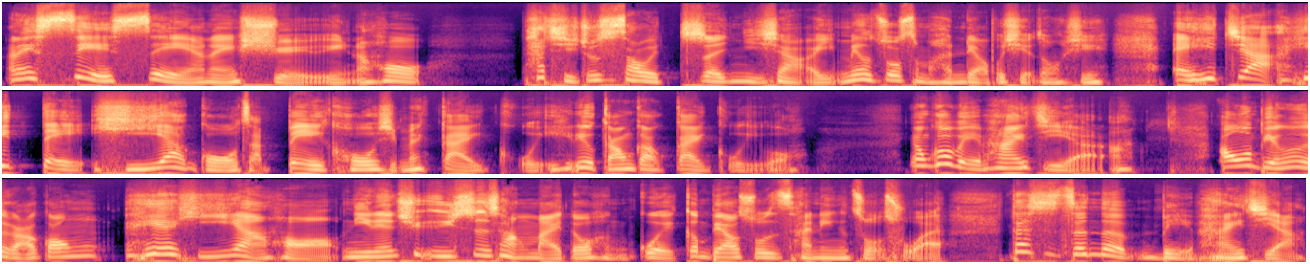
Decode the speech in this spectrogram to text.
啊，那细细啊，那鳕鱼，然后它其实就是稍微蒸一下而已，没有做什么很了不起的东西。哎，一架一得鱼啊，五十八块什么盖贵？你有感觉介贵不？用过没拍几啊？啊，我别人给他讲，黑鱼啊，哈，你连去鱼市场买都很贵，更不要说是餐厅做出来。但是真的没拍价，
